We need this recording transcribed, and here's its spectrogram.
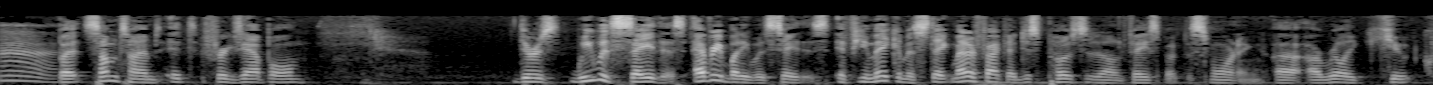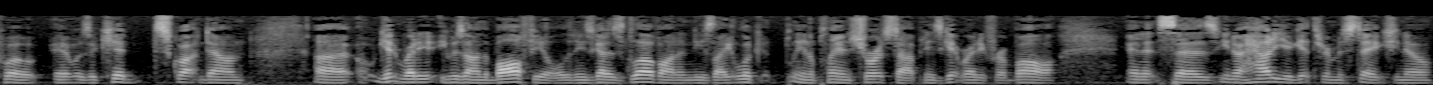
Mm. but sometimes it. For example, there's we would say this. Everybody would say this. If you make a mistake, matter of fact, I just posted it on Facebook this morning. Uh, a really cute quote. It was a kid squatting down. Uh, getting ready, he was on the ball field and he's got his glove on and he's like, look, you know, playing shortstop and he's getting ready for a ball, and it says, you know, how do you get through mistakes? You know,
